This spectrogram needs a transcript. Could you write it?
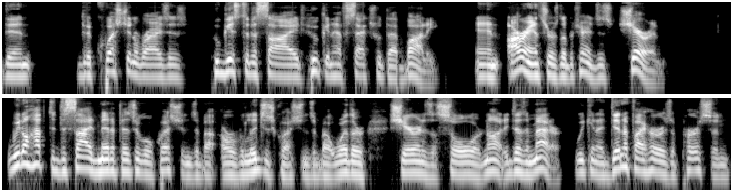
then the question arises who gets to decide who can have sex with that body? And our answer as libertarians is Sharon. We don't have to decide metaphysical questions about or religious questions about whether Sharon is a soul or not. It doesn't matter. We can identify her as a person,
